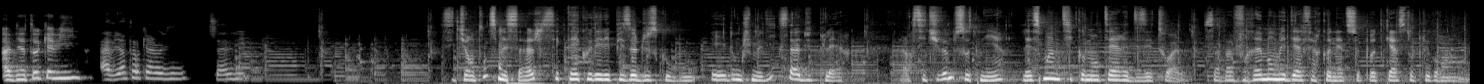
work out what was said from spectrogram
À bientôt, Camille. À bientôt, Caroline. Salut. Si tu entends ce message, c'est que tu as écouté l'épisode jusqu'au bout et donc je me dis que ça a dû te plaire. Alors si tu veux me soutenir, laisse-moi un petit commentaire et des étoiles. Ça va vraiment m'aider à faire connaître ce podcast au plus grand nombre.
